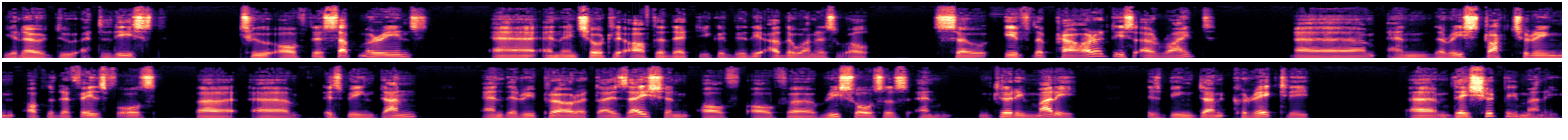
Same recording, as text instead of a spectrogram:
you know, do at least two of the submarines. Uh, and then shortly after that, you can do the other one as well. So if the priorities are right, um, and the restructuring of the defense force uh, uh, is being done, and the reprioritization of, of uh, resources and including money is being done correctly, um, there should be money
